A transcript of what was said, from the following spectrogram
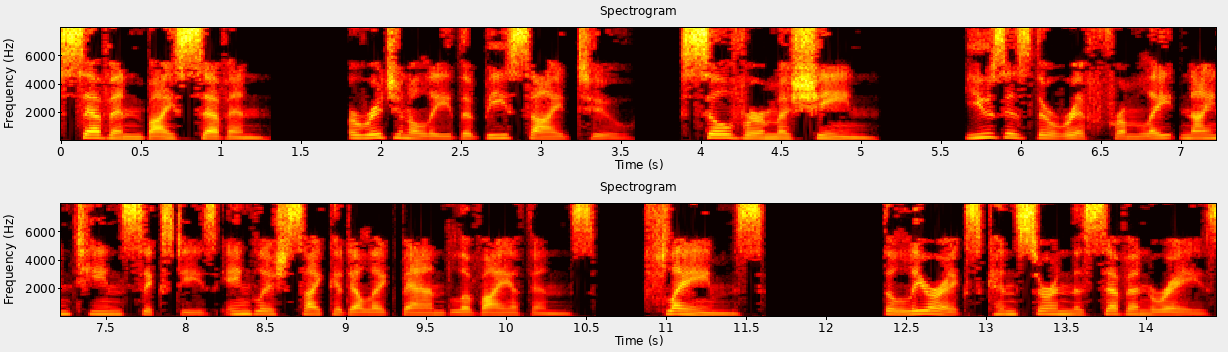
7 by 7 originally the B-side to Silver Machine uses the riff from late 1960s English psychedelic band Leviathan's Flames. The lyrics concern the seven rays.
